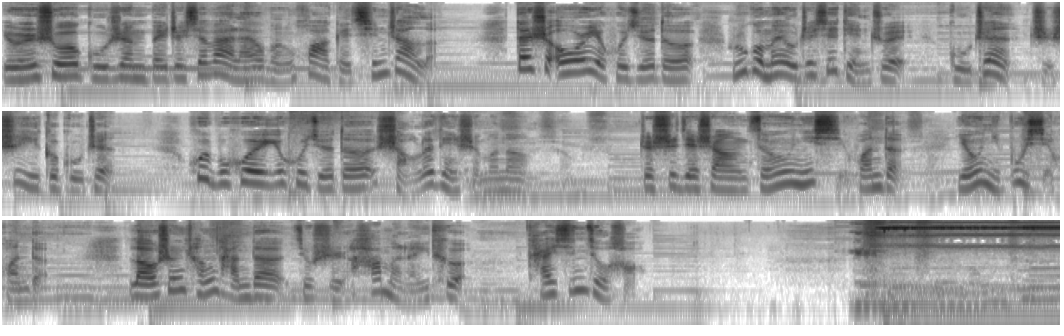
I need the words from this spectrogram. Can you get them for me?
有人说古镇被这些外来文化给侵占了，但是偶尔也会觉得，如果没有这些点缀，古镇只是一个古镇，会不会又会觉得少了点什么呢？这世界上总有你喜欢的，有你不喜欢的，老生常谈的就是哈姆雷特，开心就好。梦着，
